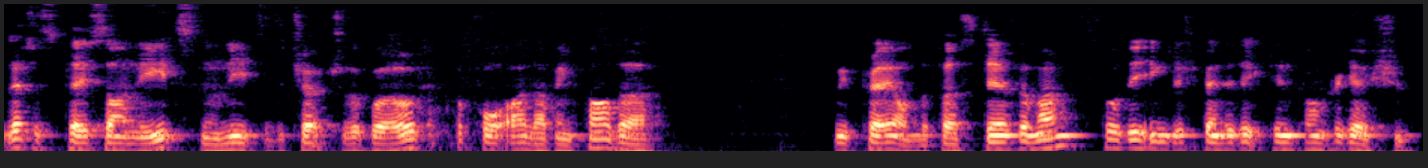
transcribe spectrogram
Let us place our needs and the needs of the Church of the world before our loving Father. We pray on the first day of the month for the English Benedictine congregation.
